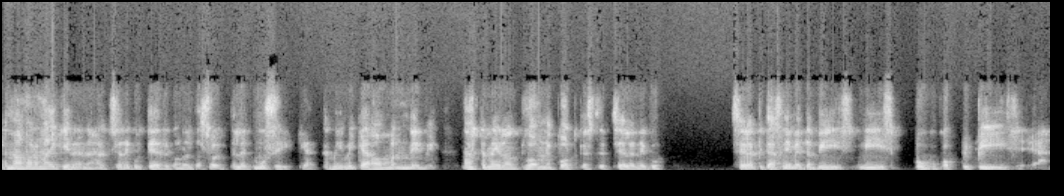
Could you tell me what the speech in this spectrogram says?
en mä varmaan ikinä nähnyt, että sä niin tietokoneelta soittelet musiikkia. Että mikä homman nimi? Mä että meillä on huomenna podcast, että siellä, niin kuin, siellä pitäisi nimetä viisi, viisi pukukoppipiisejä.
